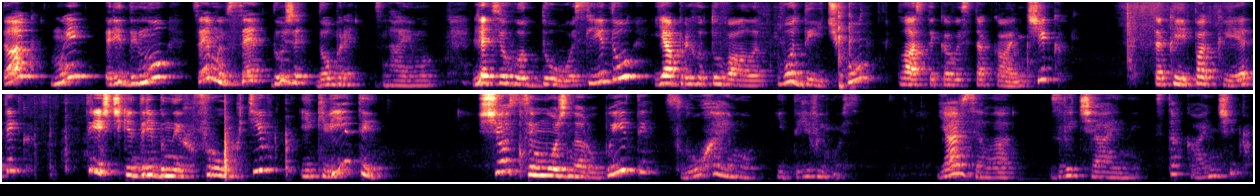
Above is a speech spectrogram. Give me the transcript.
так ми рідину, це ми все дуже добре знаємо. Для цього досліду я приготувала водичку, пластиковий стаканчик, такий пакетик, трішечки дрібних фруктів і квіти. Що з цим можна робити? Слухаємо і дивимось. Я взяла звичайний стаканчик,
